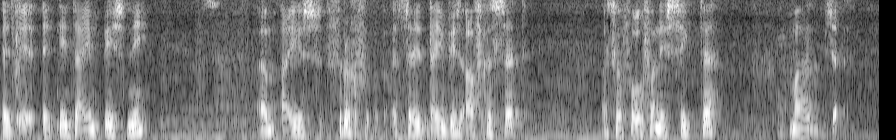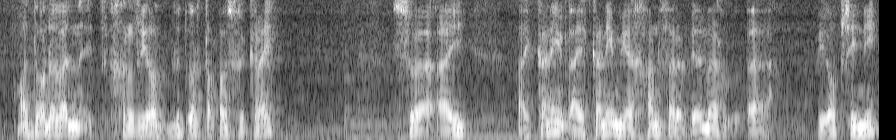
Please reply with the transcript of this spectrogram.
het, het, het nie duimpies nie. Um, hy is vroeg sy duimpies afgesit as gevolg van die siekte. Maar maar Donovan het gereeld bloedoortappings gekry. So hy hy kan nie hy kan nie meer gaan vir 'n beenmerg uh biopsie nie.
